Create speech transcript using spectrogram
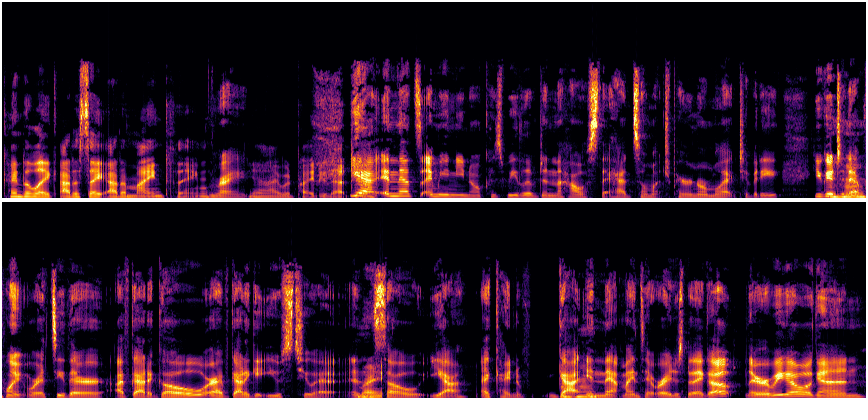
kind of like out of sight, out of mind thing. Right. Yeah, I would probably do that too. Yeah, and that's I mean, you know, because we lived in the house that had so much paranormal activity. You get to that Mhm. point where it's either I've got to go or I've got to get used to it. And Right. so, yeah, I kind of got Mhm. in that mindset where I just be like, oh, there we go again.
